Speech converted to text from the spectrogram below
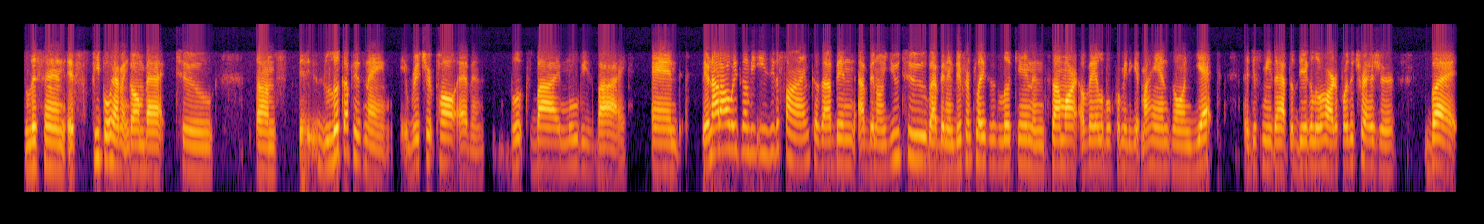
Listen, if people haven't gone back to um, look up his name, Richard Paul Evans, books by, movies by, and they're not always going to be easy to find because I've been I've been on YouTube, I've been in different places looking, and some aren't available for me to get my hands on yet. That just means I have to dig a little harder for the treasure. But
